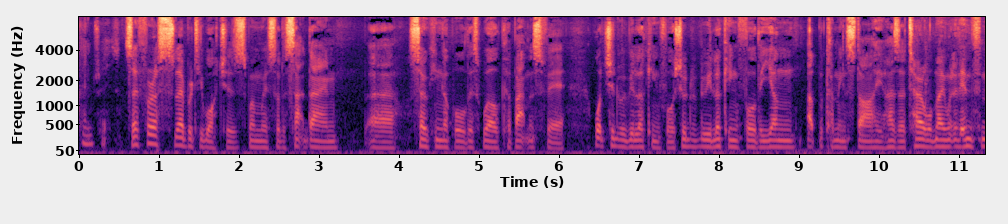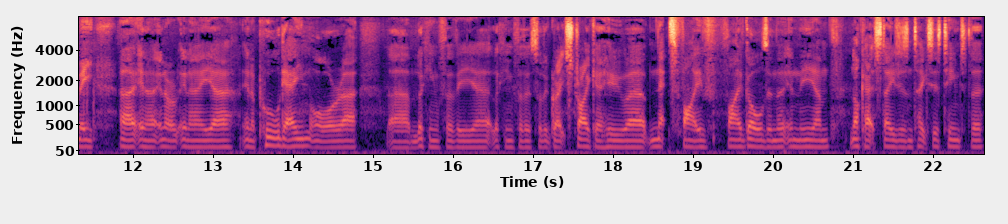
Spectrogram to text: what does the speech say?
countries. So, for us celebrity watchers, when we're sort of sat down uh, soaking up all this World Cup atmosphere, what should we be looking for? Should we be looking for the young up-and-coming star who has a terrible moment of infamy uh, in a in a in a uh, in a pool game, or uh, um, looking for the uh, looking for the sort of great striker who uh, nets five five goals in the in the um, knockout stages and takes his team to the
